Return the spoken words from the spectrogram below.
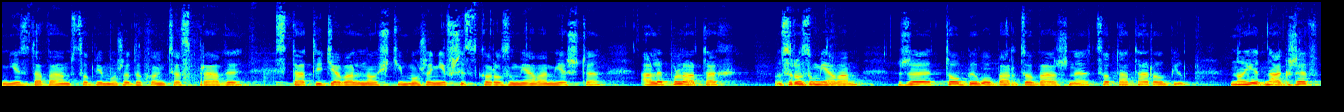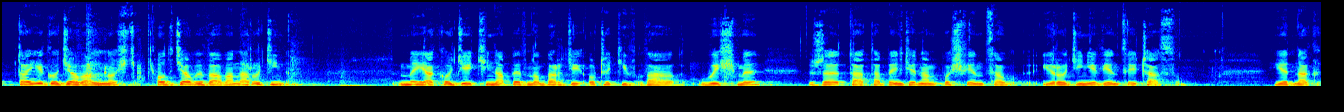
nie zdawałam sobie może do końca sprawy z taty działalności, może nie wszystko rozumiałam jeszcze, ale po latach zrozumiałam, że to było bardzo ważne, co tata robił. No jednakże ta jego działalność oddziaływała na rodzinę. My jako dzieci na pewno bardziej oczekiwałyśmy, że tata będzie nam poświęcał i rodzinie więcej czasu. Jednak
